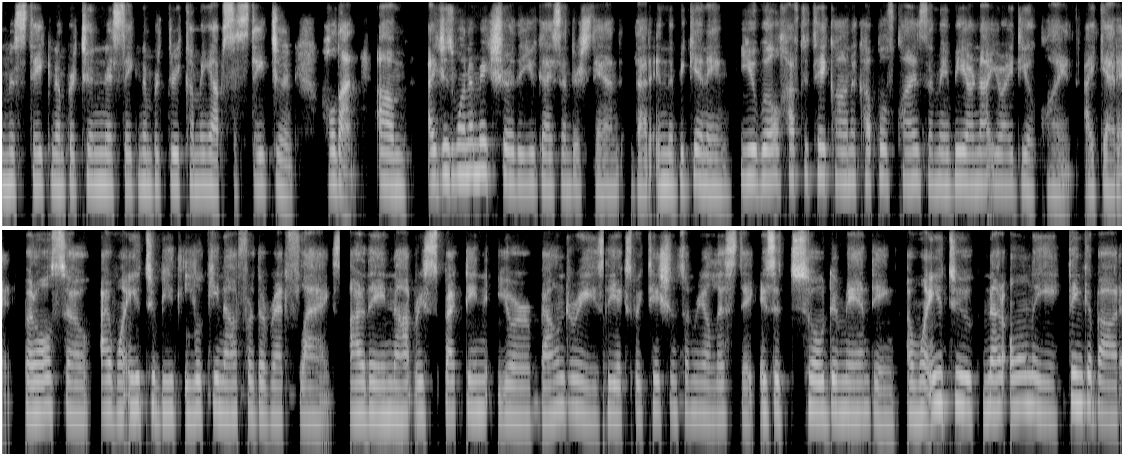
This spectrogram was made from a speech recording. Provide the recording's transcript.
mistake number two, and mistake number three coming up. So stay tuned. Hold on. Um, I just want to make sure that you guys understand that in the beginning, you will have to take on a couple of clients that maybe are not your ideal client. I get it. But also, I want you to be looking out for the red flags. Are they not respecting your boundaries? The expectations unrealistic? Is it so demanding? I want you to not only think about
